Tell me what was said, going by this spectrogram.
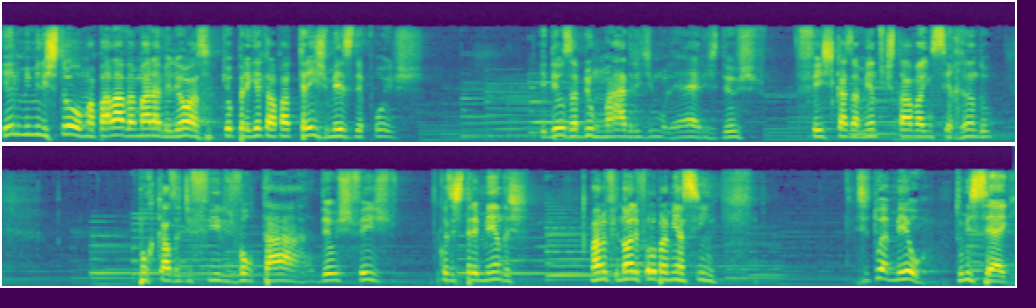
Ele me ministrou uma palavra maravilhosa, que eu preguei aquela palavra três meses depois. E Deus abriu madre de mulheres, Deus fez casamento que estava encerrando por causa de filhos voltar. Deus fez coisas tremendas. Mas no final ele falou para mim assim: Se tu é meu, tu me segue.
